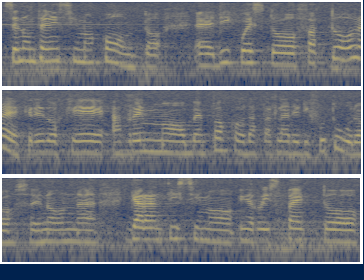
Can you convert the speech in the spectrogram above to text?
Se non tenessimo conto eh, di questo fattore credo che avremmo ben poco da parlare di futuro se non garantissimo il rispetto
